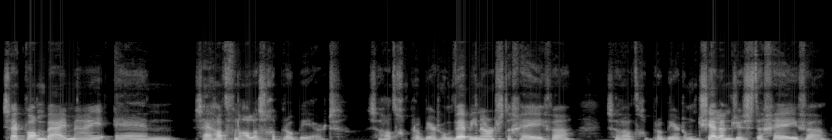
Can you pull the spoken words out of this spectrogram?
Zij kwam bij mij en zij had van alles geprobeerd. Ze had geprobeerd om webinars te geven. Ze had geprobeerd om challenges te geven.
